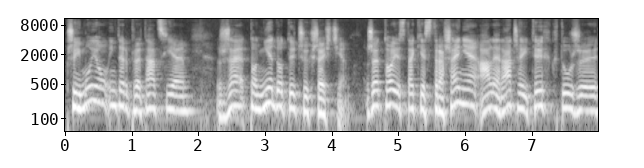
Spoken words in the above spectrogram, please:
przyjmują interpretację, że to nie dotyczy chrześcijan, że to jest takie straszenie, ale raczej tych, którzy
